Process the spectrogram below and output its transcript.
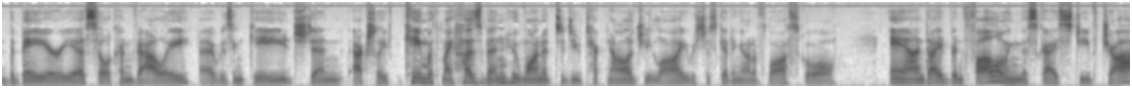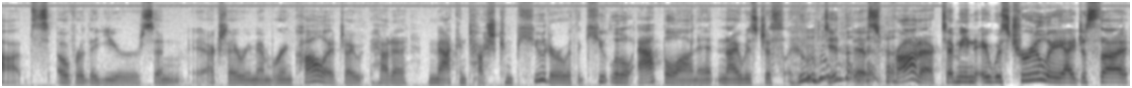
the Bay Area, Silicon Valley. I was engaged and actually came with my husband who wanted to do technology law. He was just getting out of law school. And I had been following this guy, Steve Jobs, over the years. And actually, I remember in college, I had a Macintosh computer with a cute little apple on it. And I was just, who did this product? I mean, it was truly, I just thought,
